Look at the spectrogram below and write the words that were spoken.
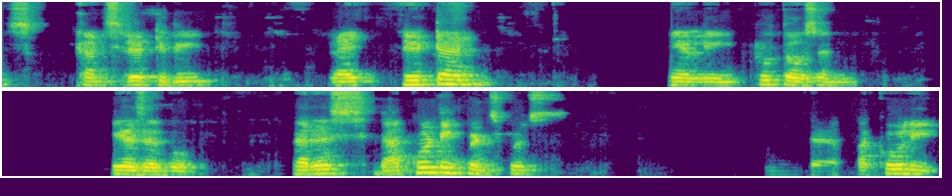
is considered to be right written nearly 2000 years ago, whereas the accounting principles, the Pakoli,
